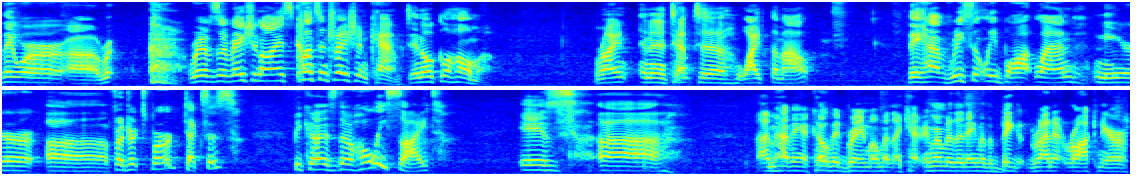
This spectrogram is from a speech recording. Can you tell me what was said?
they were uh, re- reservationized, concentration camped in Oklahoma, right, in an attempt to wipe them out. They have recently bought land near uh, Fredericksburg, Texas, because their holy site is. Uh, I'm having a COVID brain moment. I can't remember the name of the big granite rock near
